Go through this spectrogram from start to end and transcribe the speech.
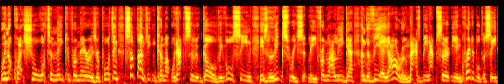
we're not quite sure what to make of Romero's reporting. Sometimes he can come up with absolute gold. We've all seen his leaks recently from La Liga and the VAR room. That has been absolutely incredible to see.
